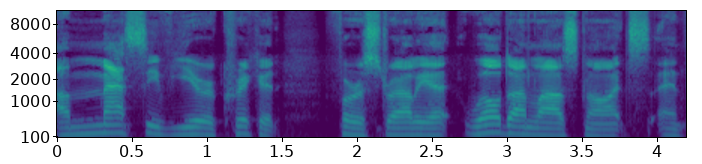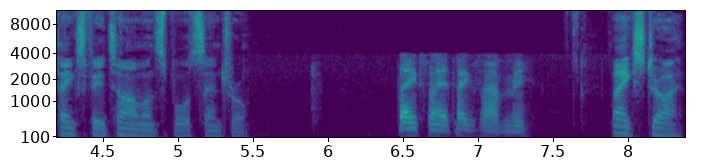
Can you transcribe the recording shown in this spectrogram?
a massive year of cricket for Australia. Well done last night, and thanks for your time on Sports Central. Thanks, mate. Thanks for having me. Thanks, Jhye.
